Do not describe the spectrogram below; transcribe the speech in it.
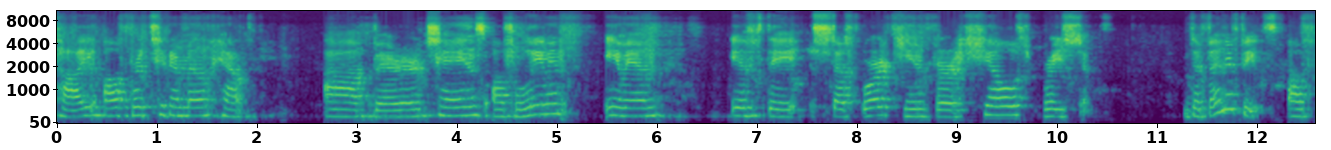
type of retirement have a better chance of living even if they stop working for health reasons. The benefits of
